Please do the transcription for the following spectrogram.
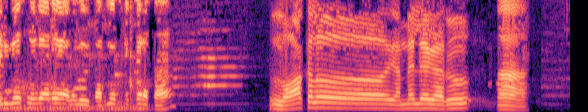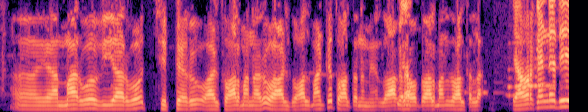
ఇరిగేషన్ కానీ వాళ్ళకి పర్మిషన్ ఇచ్చారా సార్? లోకల్ ఎమ్మెల్యే గారు ఎంఆర్ఓ విఆర్ఓ చెప్పారు. వాళ్ళు తోలమన్నారు. వాళ్ళు తోలమంటే తోలుతున్నాం మేము. లోకల్ ఎవరు తోలమని తోలుతల్లా ఎవరికండి అది?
